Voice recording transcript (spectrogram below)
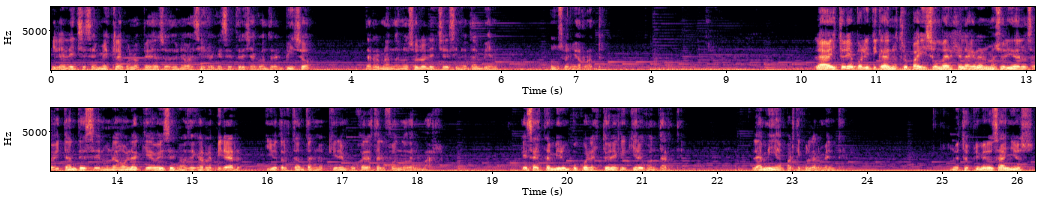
y la leche se mezcla con los pedazos de una vasija que se estrella contra el piso, derramando no solo leche, sino también un sueño roto. La historia política de nuestro país sumerge a la gran mayoría de los habitantes en una ola que a veces nos deja respirar y otras tantas nos quiere empujar hasta el fondo del mar. Esa es también un poco la historia que quiero contarte, la mía particularmente. Nuestros primeros años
